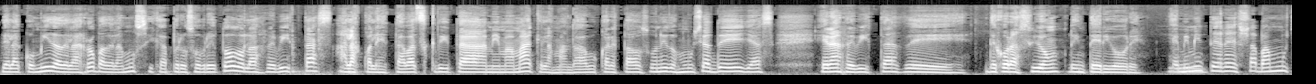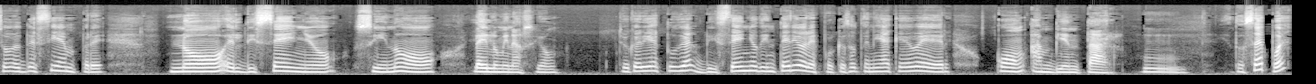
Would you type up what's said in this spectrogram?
de la comida, de la ropa, de la música, pero sobre todo las revistas a las cuales estaba escrita mi mamá, que las mandaba a buscar a Estados Unidos, muchas de ellas eran revistas de decoración de interiores. Y a mí me interesaba mucho desde siempre no el diseño, sino la iluminación. Yo quería estudiar diseño de interiores porque eso tenía que ver con ambientar. Mm. Entonces, pues,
